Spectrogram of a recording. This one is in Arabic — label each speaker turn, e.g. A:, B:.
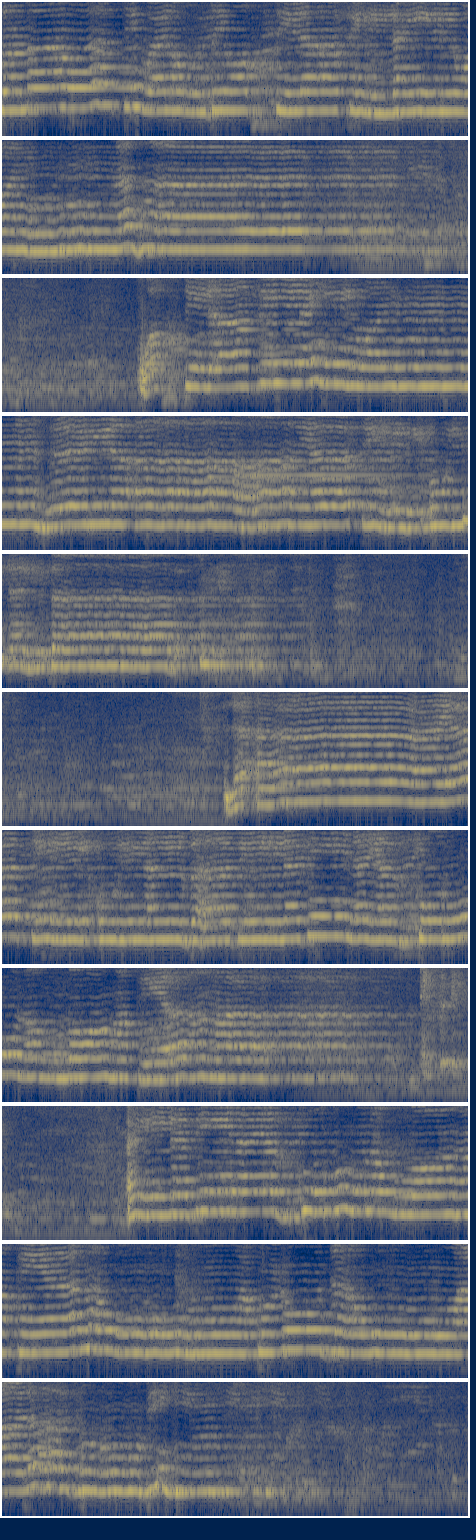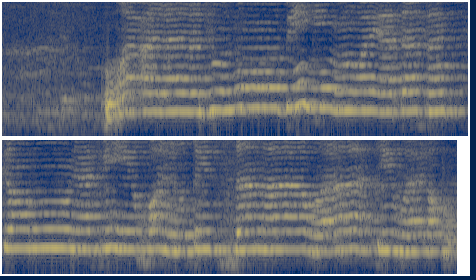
A: السماوات والأرض واختلاف الليل والنهار. واختلاف الليل والنهار لآيات لأولي الألباب. لآيات وعلى جنوبهم ويتفكرون في خلق السماوات والأرض.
